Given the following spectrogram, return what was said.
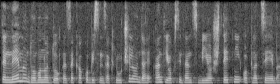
te nema dovoljno dokaza kako bi se zaključilo da je antioksidans bio štetniji od placeba.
